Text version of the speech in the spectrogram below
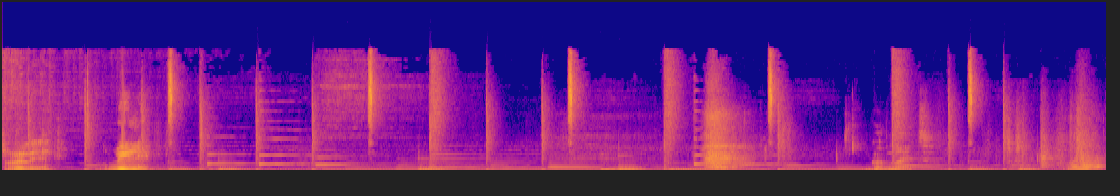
Really? Really. Good night. Oh,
